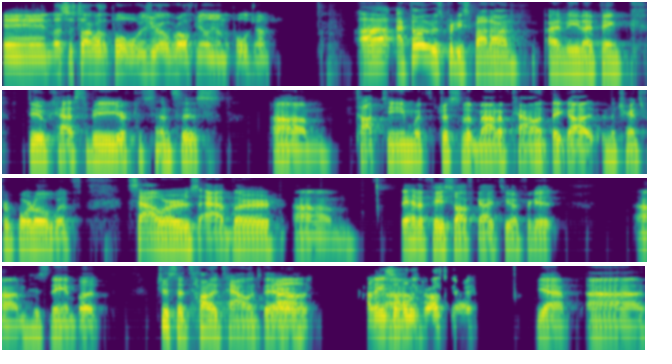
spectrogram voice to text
And let's just talk about the poll. What was your overall feeling on the poll, John? Uh, I thought it was pretty spot on. I mean, I think Duke has to be your consensus um, top team with just the amount of talent they got in the transfer portal with Sowers, Adler. Um, they had a face-off guy too. I forget um, his name, but just a ton of talent there. Uh, I think it's the Holy um, Cross guy. Yeah. Uh,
